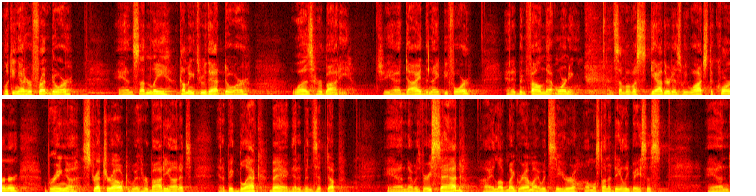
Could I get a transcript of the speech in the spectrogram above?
looking at her front door, and suddenly coming through that door was her body. She had died the night before and had been found that morning. And some of us gathered as we watched the coroner bring a stretcher out with her body on it in a big black bag that had been zipped up. And I was very sad I loved my grandma. I would see her almost on a daily basis. And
